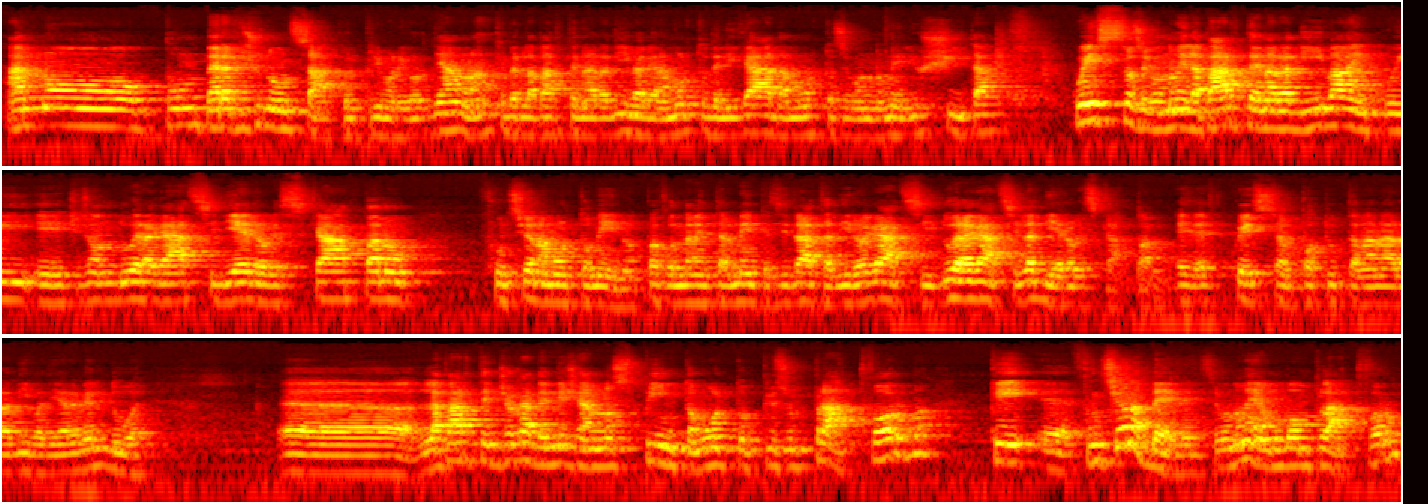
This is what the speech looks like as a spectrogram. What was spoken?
hanno, mi era piaciuto un sacco il primo, ricordiamolo, anche per la parte narrativa che era molto delicata, molto secondo me riuscita. Questo, secondo me, la parte narrativa in cui eh, ci sono due ragazzi dietro che scappano funziona molto meno. Poi fondamentalmente si tratta di ragazzi, due ragazzi là dietro che scappano. E questa è un po' tutta la narrativa di Level 2. Eh, la parte giocata invece hanno spinto molto più sul platform, che eh, funziona bene, secondo me è un buon platform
